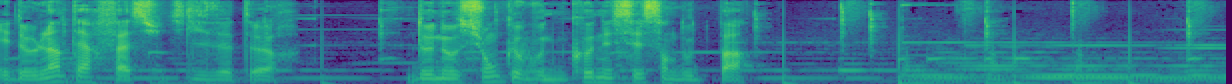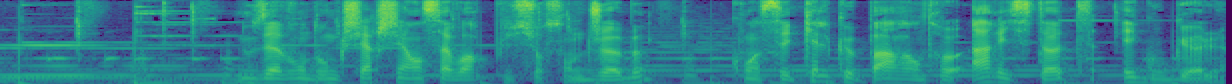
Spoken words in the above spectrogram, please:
et de l'interface utilisateur, deux notions que vous ne connaissez sans doute pas. Nous avons donc cherché à en savoir plus sur son job, coincé quelque part entre Aristote et Google.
